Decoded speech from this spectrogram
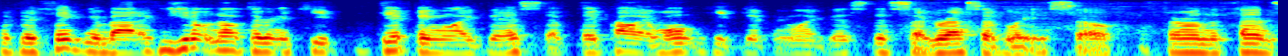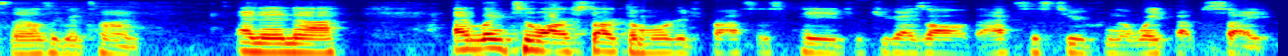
if they're thinking about it, because you don't know if they're going to keep dipping like this. They probably won't keep dipping like this this aggressively. So if they're on the fence, now is a good time. And then uh, I linked to our start the mortgage process page, which you guys all have access to from the Wake Up site,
